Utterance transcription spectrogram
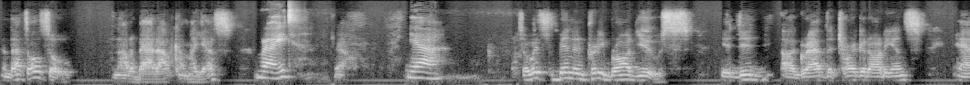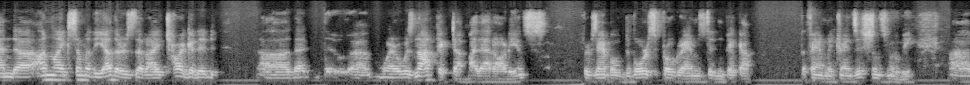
And that's also not a bad outcome, I guess. Right. Yeah. Yeah. So it's been in pretty broad use. It did uh, grab the target audience. And uh, unlike some of the others that I targeted, uh, that uh, where it was not picked up by that audience, for example, divorce programs didn't pick up the family transitions movie, uh,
